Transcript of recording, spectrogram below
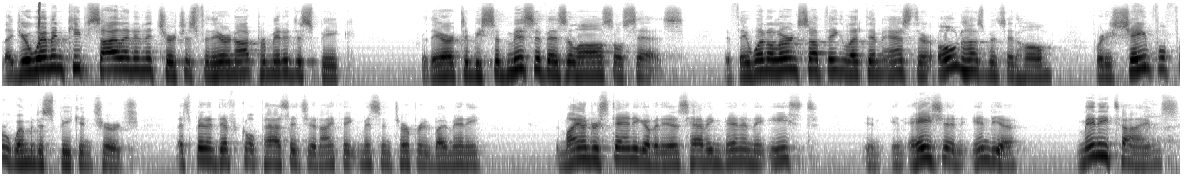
Let your women keep silent in the churches, for they are not permitted to speak, for they are to be submissive, as the law also says. If they want to learn something, let them ask their own husbands at home, for it is shameful for women to speak in church. That's been a difficult passage and I think misinterpreted by many. My understanding of it is, having been in the East, in, in Asia and India, many times,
